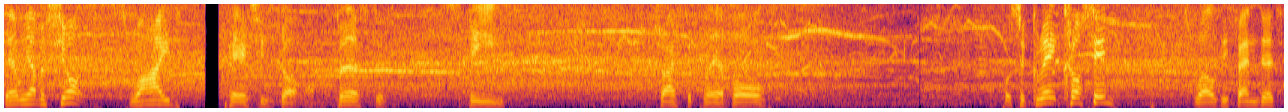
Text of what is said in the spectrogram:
There we have a shot. It's wide. Pace she's got. A burst of speed. Tries to play a ball. Puts a great cross in. It's well defended.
